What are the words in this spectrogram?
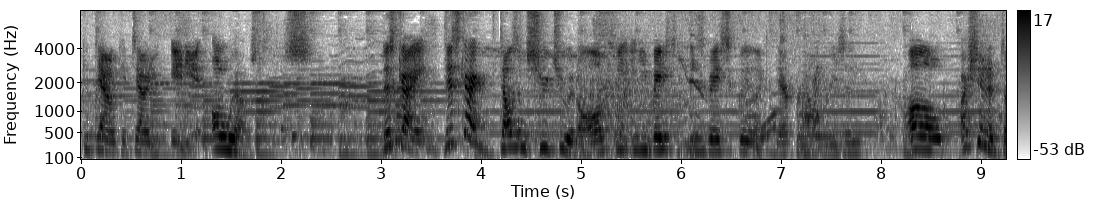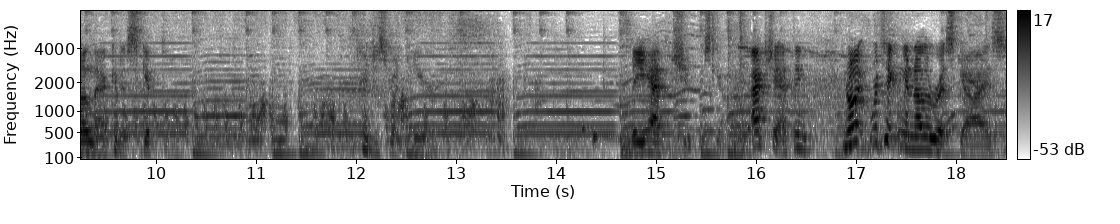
Get down, get down, you idiot. Oh, that was close. This guy, this guy doesn't shoot you at all. He, he basically, he's basically like there for no reason. Although, I shouldn't have done that. I could have skipped him. I just went here. But you have to shoot this guy. Actually, I think, you know what? We're taking another risk, guys.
